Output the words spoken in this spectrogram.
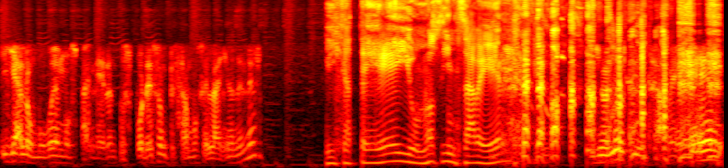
y ya lo movemos para enero. Entonces por eso empezamos el año en enero. Fíjate, y uno sin saber. y uno sin saber.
